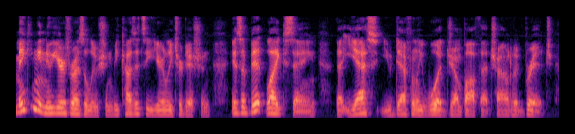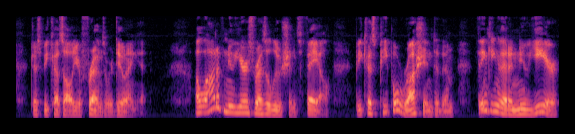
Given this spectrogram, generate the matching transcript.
Making a New Year's resolution because it's a yearly tradition is a bit like saying that yes, you definitely would jump off that childhood bridge just because all your friends were doing it. A lot of New Year's resolutions fail because people rush into them thinking that a new year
